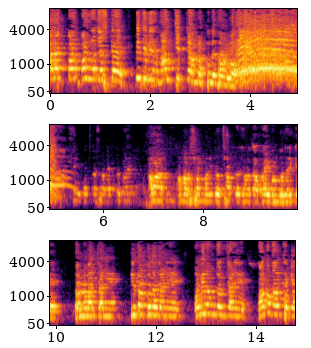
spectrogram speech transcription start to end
আরেকবার বাংলাদেশকে পৃথিবীর মানচিত্রে আমরা তুলে ধরবো। সেই প্রত্যাশা ব্যক্ত করে আমার আমার সম্মানিত ছাত্র জনতা ভাই বন্ধুদেরকে ধন্যবাদ জানিয়ে, কৃতজ্ঞতা জানিয়ে, অভিনন্দন জানিয়ে গতকাল থেকে,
